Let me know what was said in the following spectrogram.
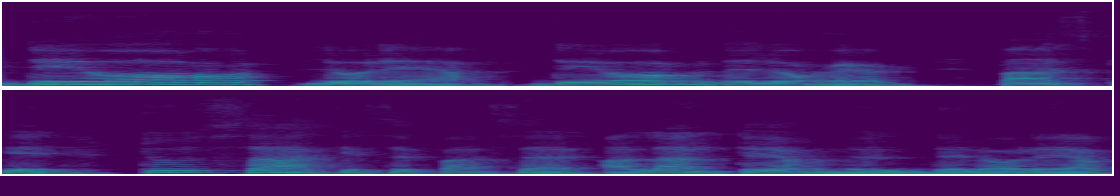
dehors l'horaire, dehors de l'horaire, parce que tout ça qui se passe à l'interne de l'horaire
